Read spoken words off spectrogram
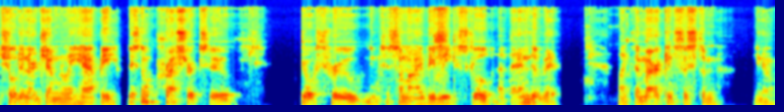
children are generally happy. There's no pressure to go through into some Ivy League school at the end of it, like the American system, you know,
